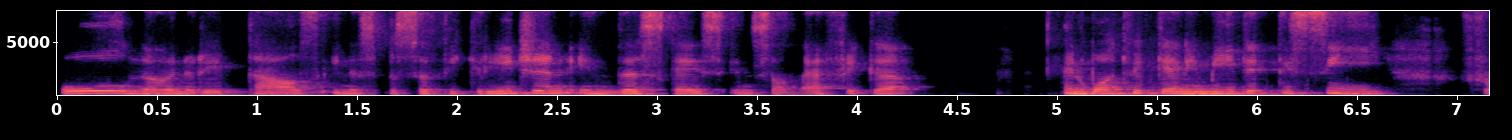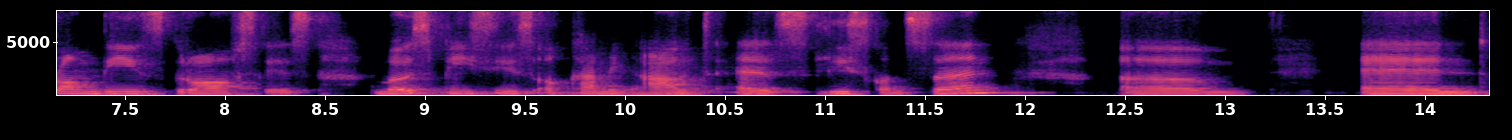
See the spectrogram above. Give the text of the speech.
all known reptiles in a specific region, in this case in South Africa. And what we can immediately see from these graphs is most species are coming out as least concern. Um, and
